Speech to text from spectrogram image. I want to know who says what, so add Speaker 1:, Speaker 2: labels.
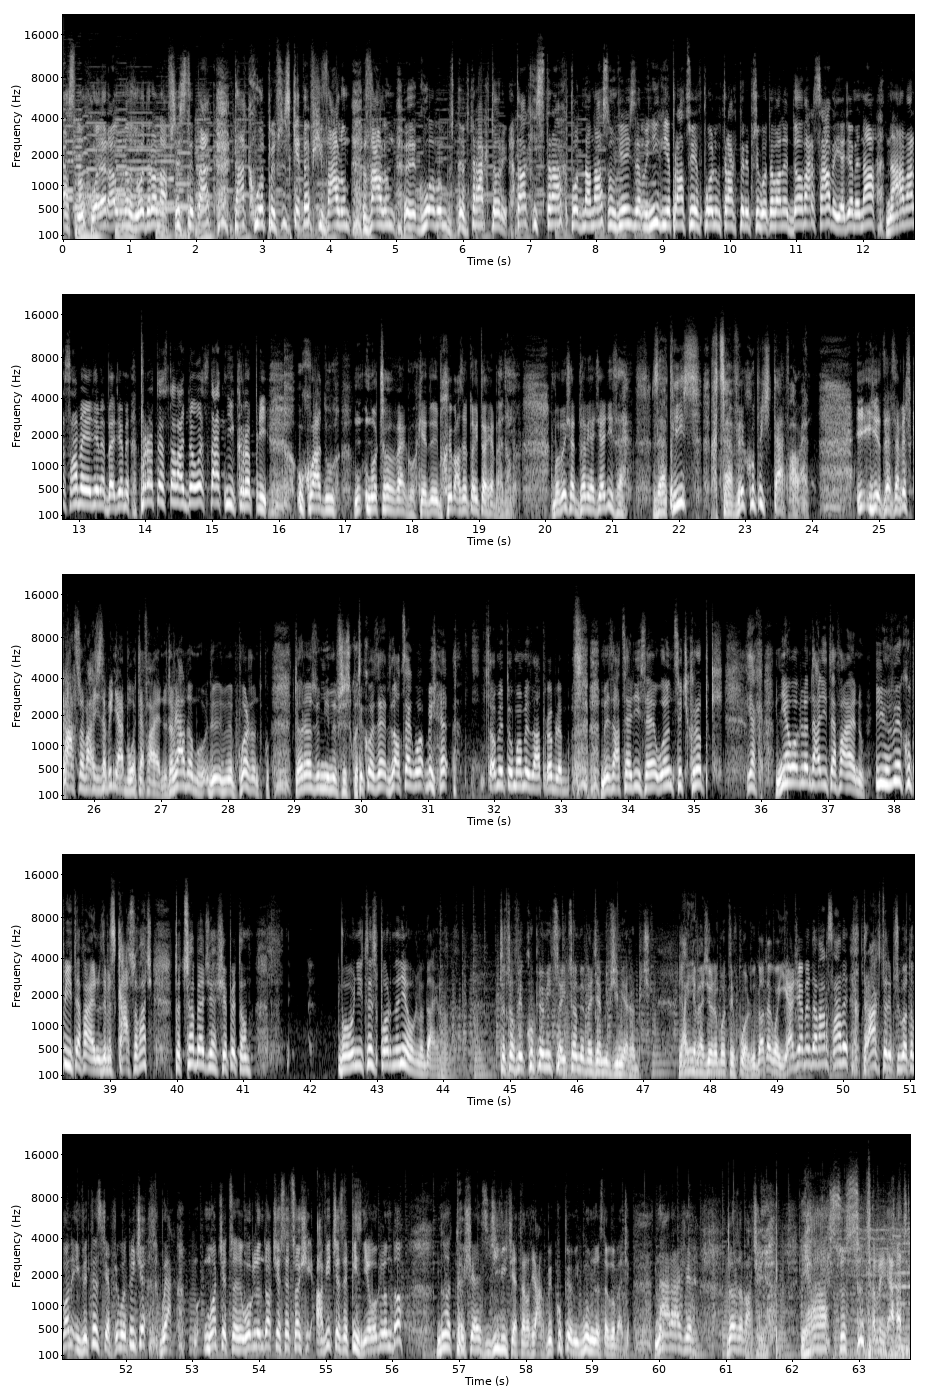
Speaker 1: Jasno, cholera u nas łodrona, wszyscy tak, tak chłopy, wszystkie we wsi walą, walą e, głową w, w traktory. Taki strach pod na naszą wieś, nikt nie pracuje w polu, traktory przygotowane do Warszawy, jedziemy na, na Warszawę, jedziemy, będziemy protestować do ostatniej kropli układu moczowego, kiedy chyba, że to i to je będą. Bo my się dowiedzieli, że, że PiS chce wykupić TVN. I, i żeby skasować, żeby nie było TVN-u. To wiadomo, y, w porządku. To rozumiemy wszystko. Tylko że dlaczego my się, co my tu mamy za problem? My zaczęli se łączyć kropki. Jak nie oglądali TVN-u i wykupili TVN-u, żeby skasować, to co będzie, się pytam, bo oni te sporne nie oglądają. To co wykupią i co? I co my będziemy w zimie robić? Jak nie będzie roboty w polu. Dlatego jedziemy do Warszawy, traktory przygotowane i wy też się przygotujcie, bo jak m- macie co, oglądacie se coś, a wiecie, że PiS nie ogląda, no to się zdziwicie teraz, jak wykupią i gówno z tego będzie. Na razie, do zobaczenia. Jezus, co to jest?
